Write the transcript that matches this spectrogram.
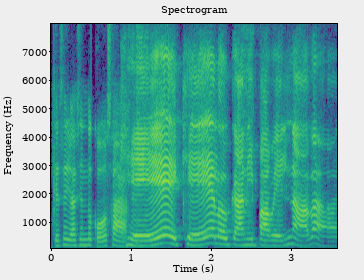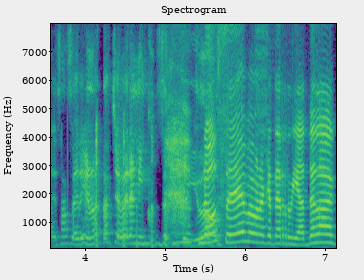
qué sé yo, haciendo cosas. ¿Qué? ¿Qué? Loca, ni para ver nada. Esa serie no está chévere en ningún sentido. No sé, pero para que te rías de la,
